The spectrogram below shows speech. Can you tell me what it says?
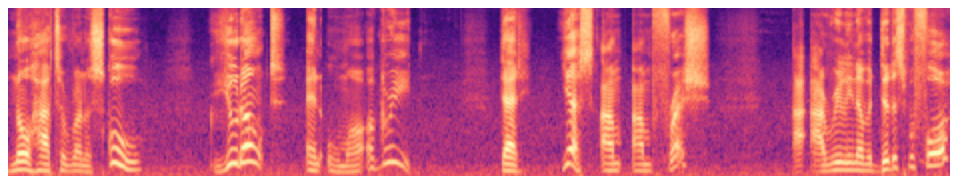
know how to run a school. You don't." And Umar agreed that yes, I'm I'm fresh. I, I really never did this before.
